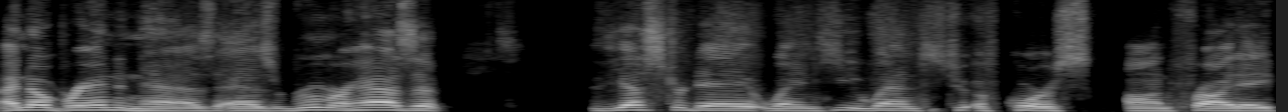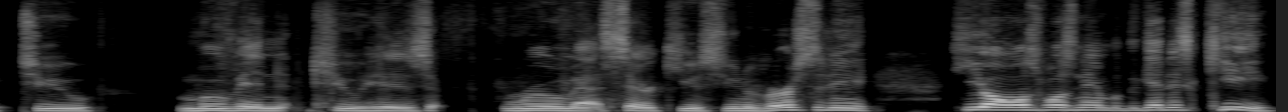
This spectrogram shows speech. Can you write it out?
I know Brandon has, as rumor has it, yesterday when he went to, of course, on Friday to move in to his room at Syracuse University, he almost wasn't able to get his key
